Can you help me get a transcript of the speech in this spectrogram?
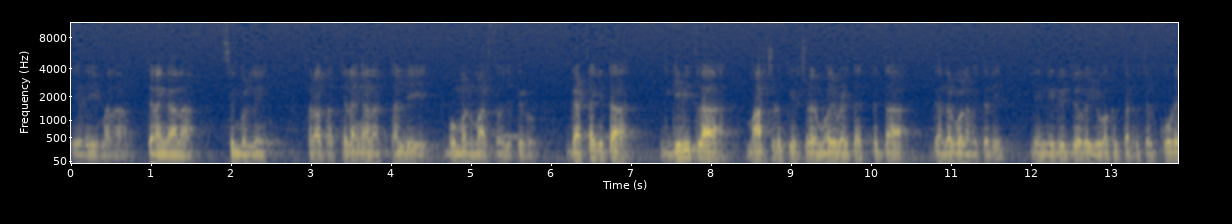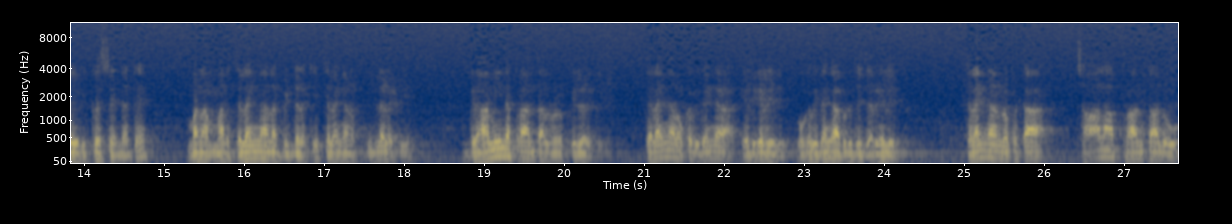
ఏది మన తెలంగాణ సింబుల్ని తర్వాత తెలంగాణ తల్లి బొమ్మను మార్చుతామని చెప్పారు గట్ట గిట్ట గివిట్ల మార్చుడు పీర్చుడు మొదలు పెడితే పెద్ద గందరగోళం అవుతుంది. నేను నిరుద్యోగ యువకుల తరఫు కోరే రిక్వెస్ట్ ఏంటంటే మన మన తెలంగాణ బిడ్డలకి తెలంగాణ పిల్లలకి గ్రామీణ ప్రాంతాల్లో ఉన్న పిల్లలకి తెలంగాణ ఒక విధంగా ఎదగలేదు ఒక విధంగా అభివృద్ధి జరగలేదు. తెలంగాణ లోపల చాలా ప్రాంతాలు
